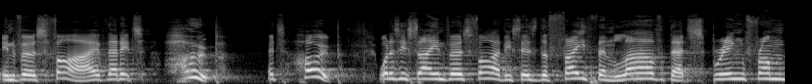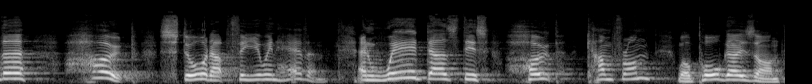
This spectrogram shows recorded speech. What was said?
in verse 5 that it's hope. It's hope. What does he say in verse 5? He says, The faith and love that spring from the hope stored up for you in heaven. And where does this hope come from? Well, Paul goes on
